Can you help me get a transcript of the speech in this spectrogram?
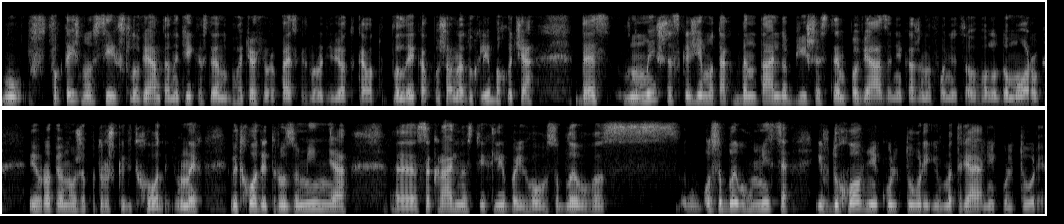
ну, фактично всіх слов'ян, та не тільки слов'ян, багатьох європейських народів є така от велика пошана до хліба. Хоча десь ну, ми ще, скажімо так, ментально більше з цим пов'язані, каже на фоні цього голодомору. В Європі воно вже потрошки відходить. У них відходить розуміння е, сакральності хліба, його особливого особливого місця і в духовній культурі, і в матеріальній культурі.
